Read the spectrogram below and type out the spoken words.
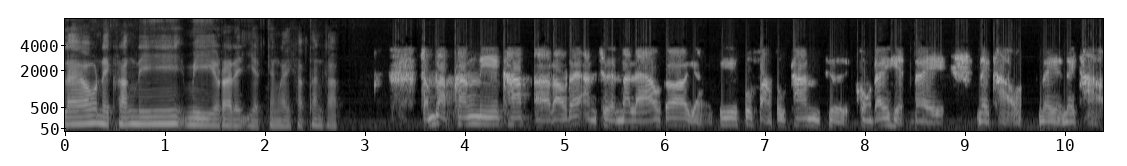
แล้วในครั้งนี้มีรายละเอียดอย่างไรครับท่านครับ สำหรับครั้งนี้ครับเราได้อัญเชิญมาแล้ว ก็อย่างที่ผู้ฟังทุกท่านคือคงได้เห็นในในข่าวในในข่าว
